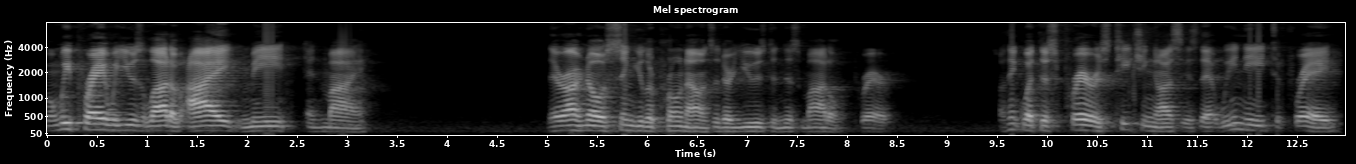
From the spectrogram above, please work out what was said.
when we pray, we use a lot of I, me, and my. There are no singular pronouns that are used in this model prayer. I think what this prayer is teaching us is that we need to pray,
